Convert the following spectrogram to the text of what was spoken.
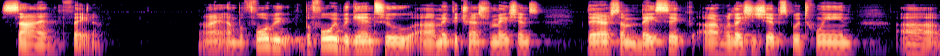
sine theta. All right, and before we before we begin to uh, make the transformations, there are some basic uh, relationships between uh,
